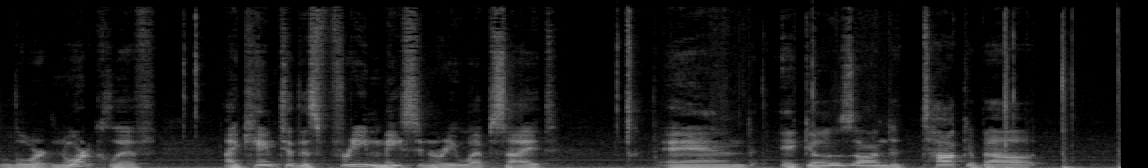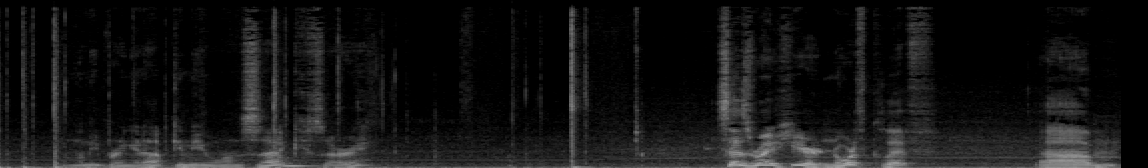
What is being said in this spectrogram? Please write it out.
Lord Northcliffe, I came to this Freemasonry website, and it goes on to talk about. Let me bring it up. Give me one sec. Sorry. It says right here Northcliffe. Um,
